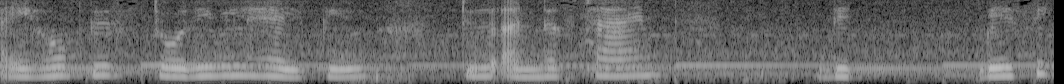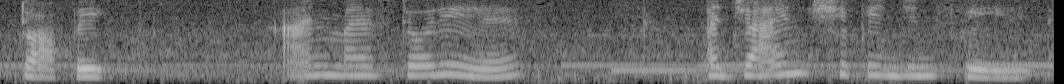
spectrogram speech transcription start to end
I hope this story will help you to understand the basic topic. And my story is a giant ship engine failed.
